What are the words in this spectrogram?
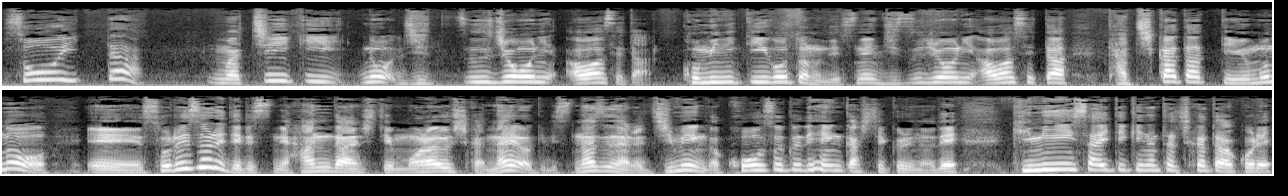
そういったまあ、地域の実情に合わせた、コミュニティごとのですね、実情に合わせた立ち方っていうものを、えー、それぞれでですね、判断してもらうしかないわけです。なぜなら地面が高速で変化してくるので、君に最適な立ち方はこれ、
